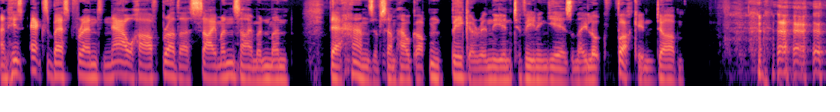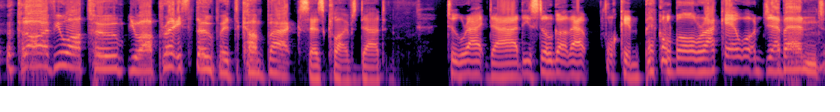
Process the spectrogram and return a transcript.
and his ex best friend, now half brother, Simon Simonman. Their hands have somehow gotten bigger in the intervening years and they look fucking dumb. Clive, you are too, you are pretty stupid to come back, says Clive's dad. Too right, dad. He's still got that fucking pickleball racket. What a jeb end,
